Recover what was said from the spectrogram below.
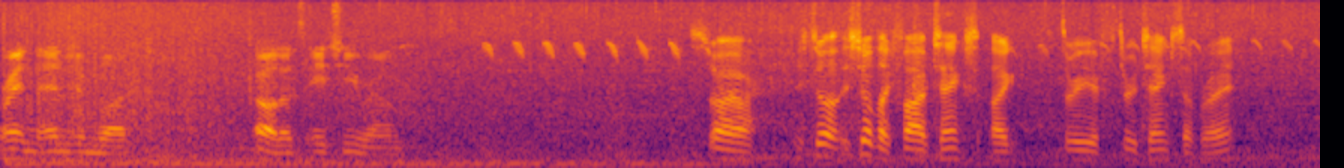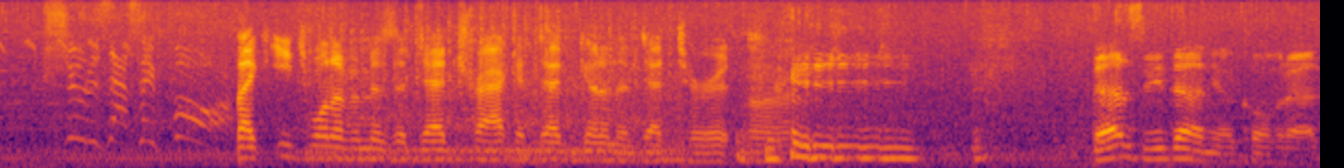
Right in the engine block. Oh, that's HE round. So, you still, you still have like five tanks, like three, three tanks up, right? Shoot four. Like each one of them is a dead track, a dead gun, and a dead turret. Right. done, your comrade.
